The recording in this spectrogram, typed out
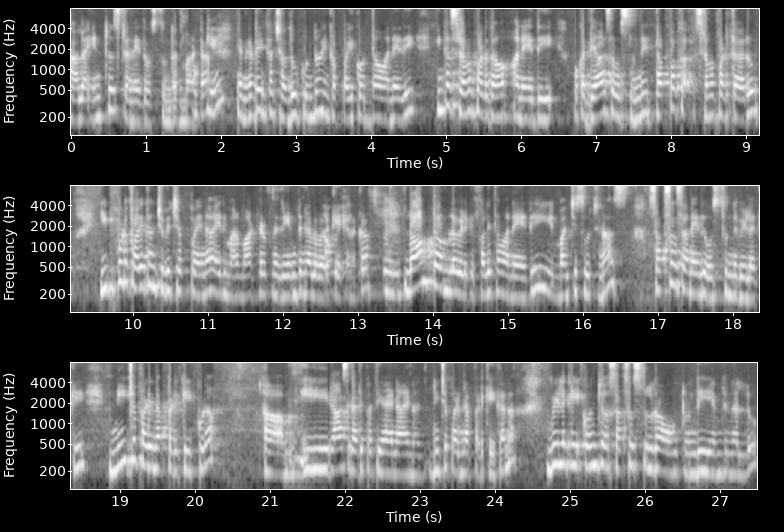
చాలా ఇంట్రెస్ట్ అనేది వస్తుంది Okay. ఎందుకంటే ఇంకా చదువుకుందాం ఇంకా పైకొద్దాం అనేది ఇంకా శ్రమ పడదాం అనేది ఒక ధ్యాస వస్తుంది. తప్పక శ్రమ పడతారు. ఇప్పుడు ఫలితం చూపించకపోయినా ఇది మనం మాట్లాడుకునేది ఎనిమిది నెలల వరకే కనుక లాంగ్ టర్మ్లో వీళ్ళకి ఫలితం అనేది మంచి సూచన సక్సెస్ అనేది వస్తుంది వీళ్ళకి. నీచ పడినప్పటికీ కూడా ఈ రాశికి అధిపతి ఆయన ఆయన నీచపడినప్పటికీ కన్నా వీళ్ళకి కొంచెం సక్సెస్ఫుల్గా ఉంటుంది ఎనిమిది నెలలు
